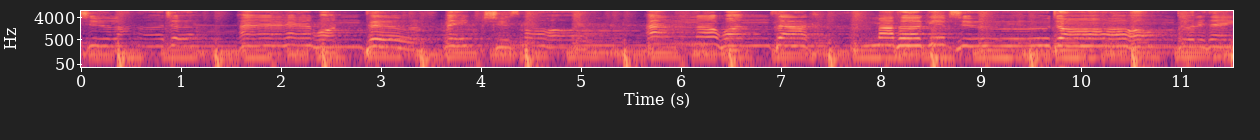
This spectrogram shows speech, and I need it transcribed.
soldier, and one pill makes you small, and the ones that mother gives you don't do anything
